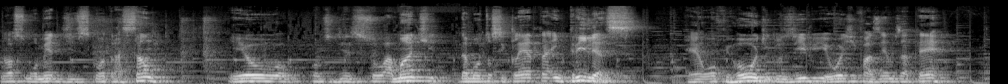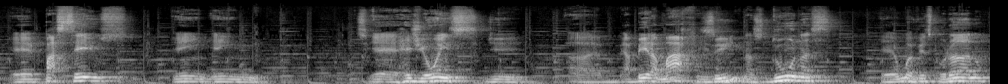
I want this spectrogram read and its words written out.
nosso momento de descontração. Eu, como se diz, sou amante da motocicleta em trilhas, é off-road, inclusive hoje fazemos até é, passeios em, em é, regiões de a, a beira-mar, nas dunas, é, uma vez por ano.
